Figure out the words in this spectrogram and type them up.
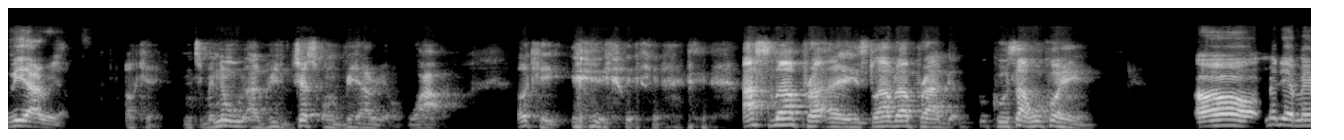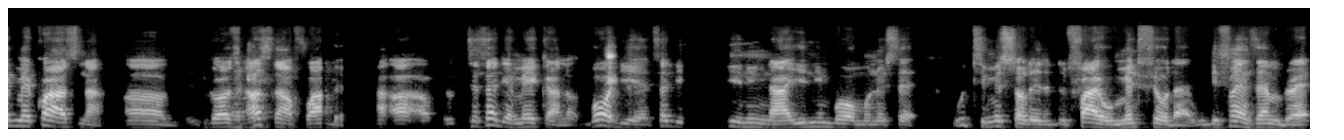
Villarreal. Okay. Nti me no agree just on Villarreal. Wow. Okay. Arsenal, pra- uh, Slavia Prague. Kusa, who he? Oh, me deɛ me me kɔ Arsenal. Uh, because Okay. Arsenal fo abɛ. Uh, uh, te sɛ deɛ meka no, ball deɛ sɛ deɛ yi ni nyinaa yi ni ball mu no sɛ wotumi solidify wo midfield a wo defence mbrɛ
